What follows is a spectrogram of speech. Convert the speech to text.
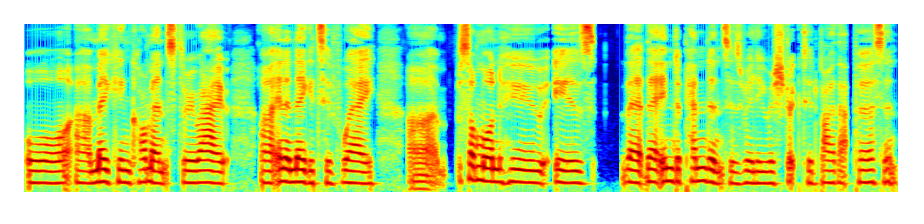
or uh, making comments throughout uh, in a negative way. Um, someone who is their, their independence is really restricted by that person.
